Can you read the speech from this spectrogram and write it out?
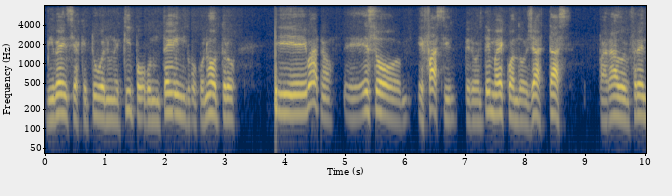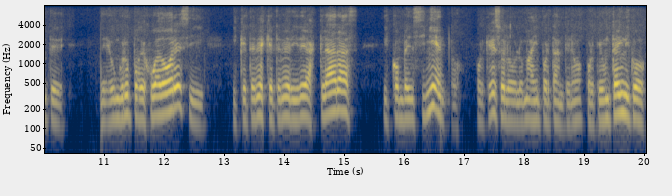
vivencias que tuvo en un equipo, con un técnico, con otro. Y bueno, eh, eso es fácil, pero el tema es cuando ya estás parado enfrente de un grupo de jugadores y, que tenés que tener ideas claras y convencimiento, porque eso es lo, más importante, ¿no? Porque un técnico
